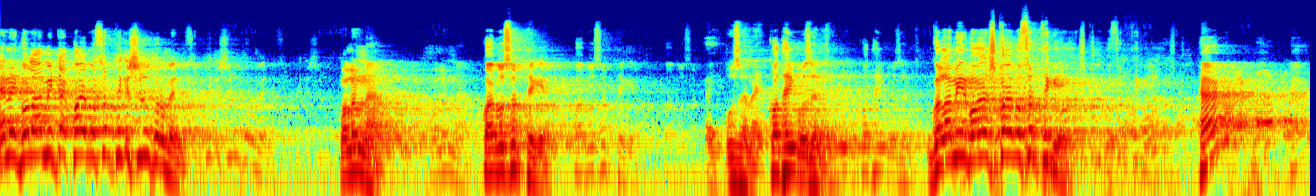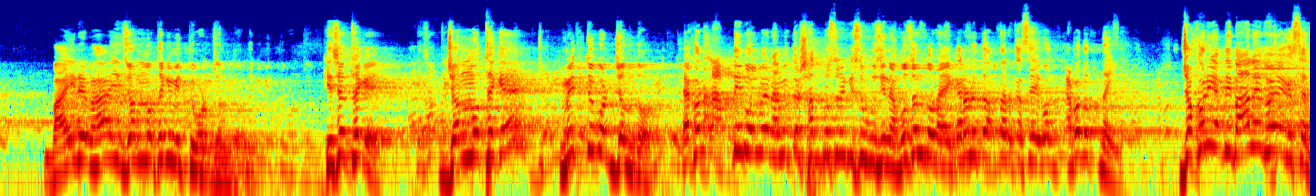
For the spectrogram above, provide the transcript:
এনে গোলামিটা কয় বছর থেকে শুরু করবেন? বলেন না। কয় বছর থেকে? বুঝে নাই। কথাই বোঝে নাই। গোলামির বয়স কয় বছর থেকে? হ্যাঁ? বাইরে ভাই জন্ম থেকে মৃত্যু পর্যন্ত। কিসের থেকে? জন্ম থেকে মৃত্যু পর্যন্ত। এখন আপনি বলবেন আমি তো সাত বছরের কিছু বুঝি না। বুঝেন তো না এই কারণে তো আপনার কাছে আবাদত নাই। যখনই আপনি বালেগ হয়ে গেছেন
